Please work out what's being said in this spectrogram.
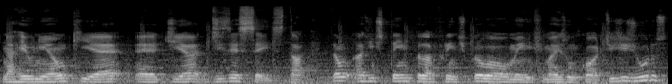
na reunião que é, é, dia 16, tá? Então a gente tem pela frente provavelmente mais um corte de juros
